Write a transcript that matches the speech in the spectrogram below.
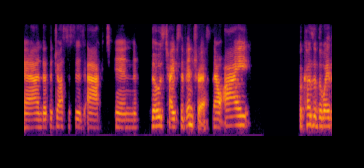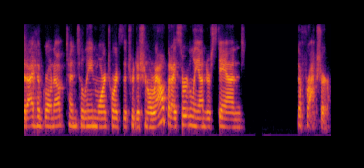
and that the justices act in those types of interests. Now, I because of the way that I have grown up, tend to lean more towards the traditional route, but I certainly understand the fracture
